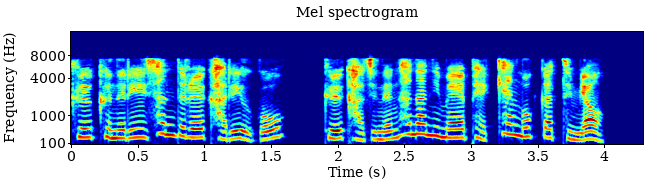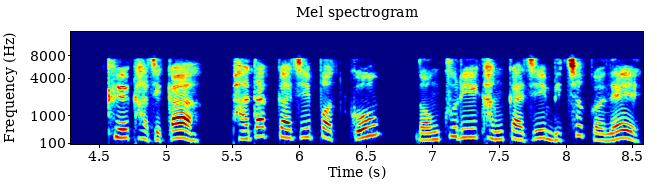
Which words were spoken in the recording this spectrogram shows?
그 그늘이 산들을 가리우고 그 가지는 하나님의 백행목 같으며 그 가지가 바닥까지 뻗고 넝쿨이 강까지 미쳤거늘.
